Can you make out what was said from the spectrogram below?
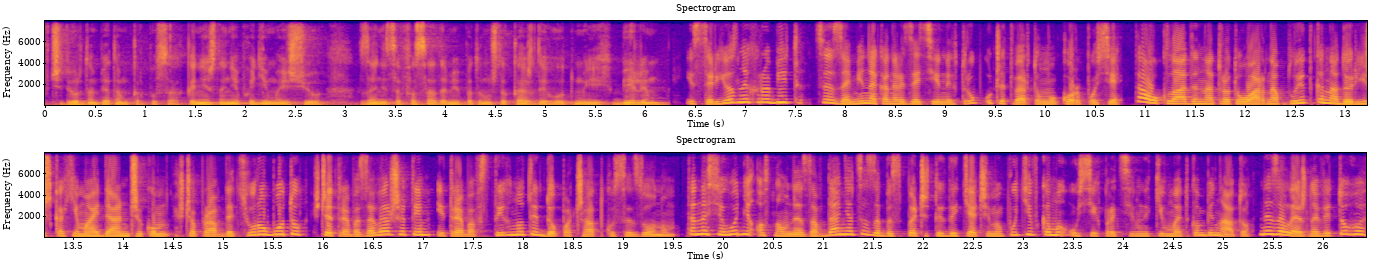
в четвертом, пятом корпусах. Конечно, необходимо еще заняться фасадами, потому что каждый год мы их белим. Із серйозних робіт це заміна каналізаційних труб у четвертому четвертому корпусі та укладена тротуарна плитка на доріжках і майданчику. Щоправда, цю роботу ще треба завершити і треба встигнути до початку сезону. Та на сьогодні основне завдання це забезпечити дитячими путівками усіх працівників медкомбінату, незалежно від того,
